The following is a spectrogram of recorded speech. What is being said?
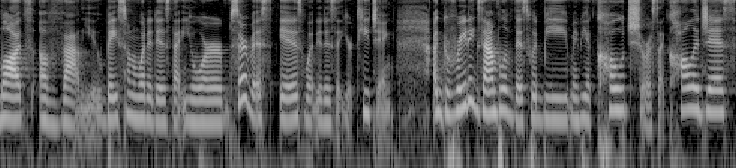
lots of value based on what it is that your service is what it is that you're teaching a great example of this would be maybe a coach or a psychologist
